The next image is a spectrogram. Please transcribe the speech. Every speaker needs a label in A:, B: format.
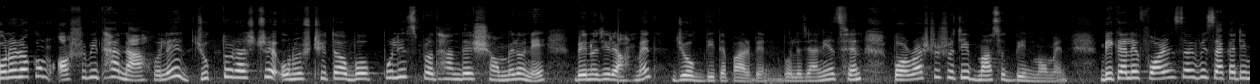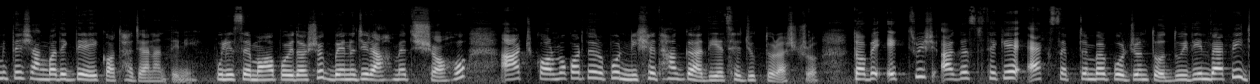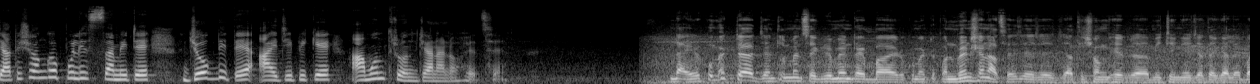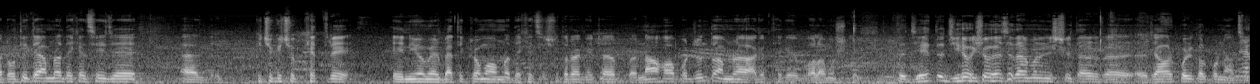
A: কোনো রকম অসুবিধা না হলে যুক্তরাষ্ট্রে অনুষ্ঠিতব্য পুলিশ প্রধানদের সম্মেলনে বেনজির আহমেদ যোগ দিতে পারবেন বলে জানিয়েছেন পররাষ্ট্র সচিব মাসুদ বিন মোমেন। বিকালে ফরেন সার্ভিস একাডেমিতে সাংবাদিকদের এই কথা জানান তিনি। পুলিশের মহাপরিদর্শক বেনজির আহমেদ সহ আট কর্মকর্তার উপর নিষেধাজ্ঞা দিয়েছে যুক্তরাষ্ট্র। তবে একত্রিশ আগস্ট থেকে এক সেপ্টেম্বর পর্যন্ত দুই দিনব্যাপী জাতিসংঘ পুলিশ সামিটে যোগ দিতে আইজিপিকে আমন্ত্রণ জানানো হয়েছে।
B: না, এরকম একটা জেন্টলম্যানস এগ্রিমেন্ট বা এরকম একটা কনভেনশন আছে যে যে জাতিসংঘের মিটিংয়ে যেতে গেলে বাট অতীতে আমরা দেখেছি যে কিছু কিছু ক্ষেত্রে এই নিয়মের ব্যতিক্রমও আমরা দেখেছি। সুতরাং এটা না হওয়া পর্যন্ত আমরা আগের থেকে বলা মুশকিল। তো যেহেতু জিও ইস্যু হয়েছে, তার মানে নিশ্চয়ই তার যাওয়ার পরিকল্পনা আছে।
